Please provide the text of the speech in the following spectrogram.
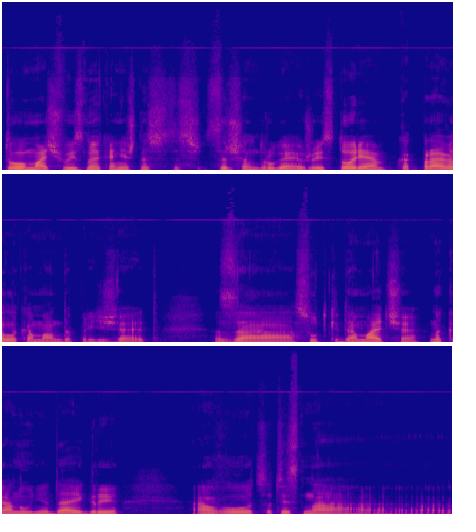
то матч выездной, конечно, совершенно другая уже история. Как правило, команда приезжает за сутки до матча, накануне да, игры. А вот, соответственно,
